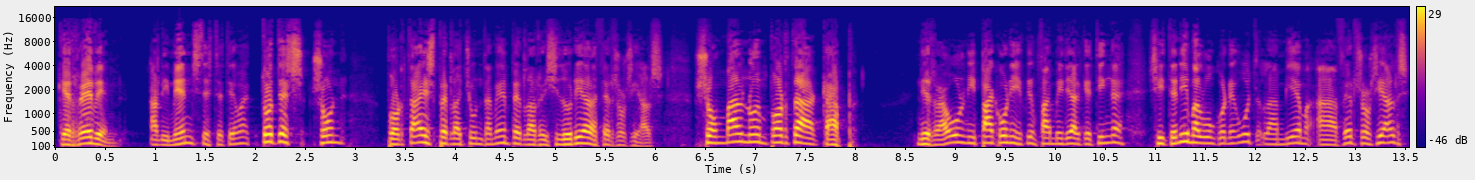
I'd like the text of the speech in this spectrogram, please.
que reben aliments d'aquest tema, totes són portades per l'Ajuntament, per la regidoria d'Afers Socials. Son mal no em porta cap ni Raül, ni Paco, ni un familiar que tinga, si tenim algun conegut, l'enviem a Afers Socials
